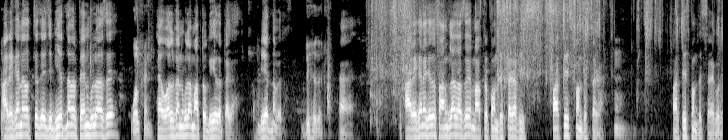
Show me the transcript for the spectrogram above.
আর এখানে হচ্ছে যে এই যে ভিয়েতনামের ফ্যানগুলো আছে ওয়াল ফ্যান হ্যাঁ ওয়াল ফ্যানগুলো মাত্র দুই হাজার টাকা ভিয়েতনামের। দুই হাজার? হ্যাঁ। আর এখানে কিছু সানগ্লাস আছে মাত্র পঞ্চাশ টাকা পিস পার পিস পঞ্চাশ টাকা। হুম। পার পিস পঞ্চাশ টাকা করে।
